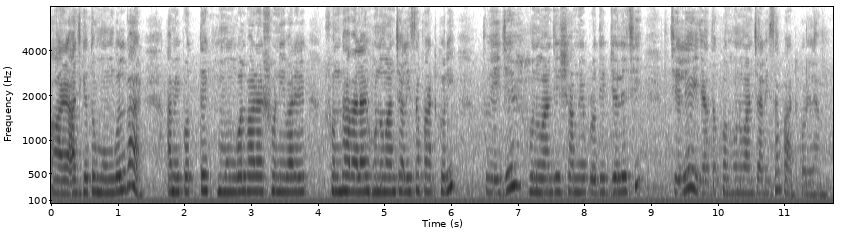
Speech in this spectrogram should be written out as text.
আর আজকে তো মঙ্গলবার। আমি প্রত্যেক মঙ্গলবার আর শনিবারে সন্ধ্যাবেলায় হনুমান চালিসা পাঠ করি। তো এই যে হনুমানজির সামনে প্রদীপ জ্বেলেছি। জেলে এই যতক্ষণ হনুমান চালিসা পাঠ করলাম।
